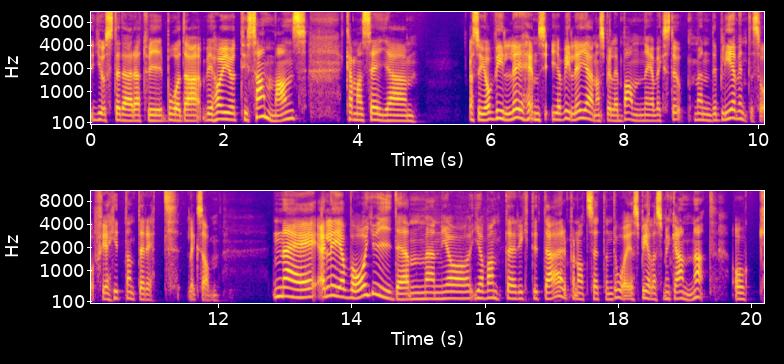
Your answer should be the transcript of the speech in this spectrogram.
just det där att vi båda, vi har ju tillsammans kan man säga Alltså jag ville, jag ville gärna spela i band när jag växte upp men det blev inte så för jag hittade inte rätt liksom. Nej, eller jag var ju i den men jag, jag var inte riktigt där på något sätt ändå. Jag spelade så mycket annat. Och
